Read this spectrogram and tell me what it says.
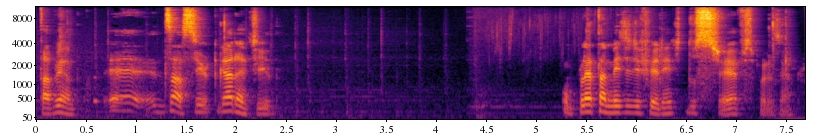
Tá vendo? É desacerto garantido. Completamente diferente dos chefes, por exemplo.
